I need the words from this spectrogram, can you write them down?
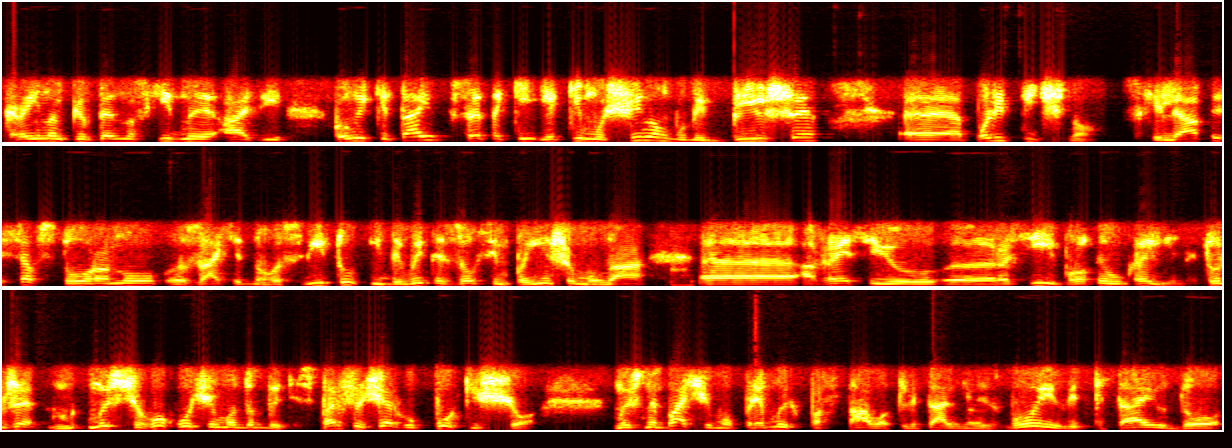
країнам Південно-Східної Азії, коли Китай все таки якимось чином буде більше е, політично схилятися в сторону західного світу і дивитися зовсім по іншому на е, агресію е, Росії проти України. Тут же ми з чого хочемо добитись в першу чергу, поки що. Ми ж не бачимо прямих поставок літальної зброї від Китаю до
